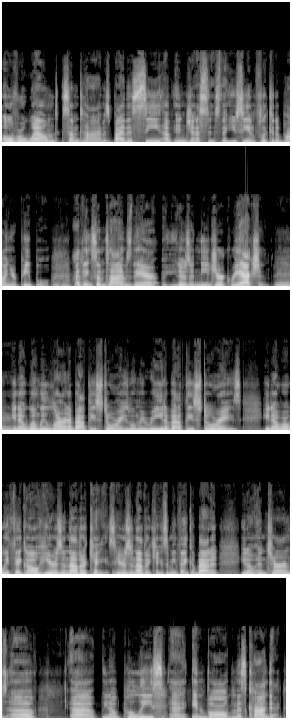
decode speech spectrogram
overwhelmed sometimes by the sea of injustice that you see inflicted upon your people. Mm-hmm. I think sometimes there there's a knee jerk reaction. Mm. You know, when we learn about these stories, when we read about these stories, you know, where we think, oh, here's another case, here's mm-hmm. another case. I mean, think about it. You know, in terms of uh, you know, police uh, involved misconduct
